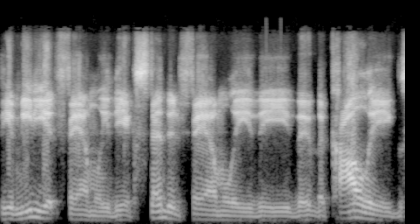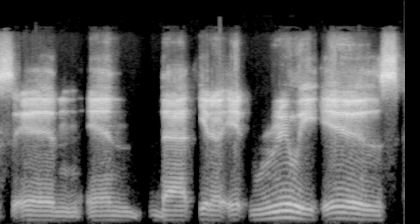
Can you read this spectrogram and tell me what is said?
the immediate family, the extended family, the the, the colleagues in in that you know it really is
